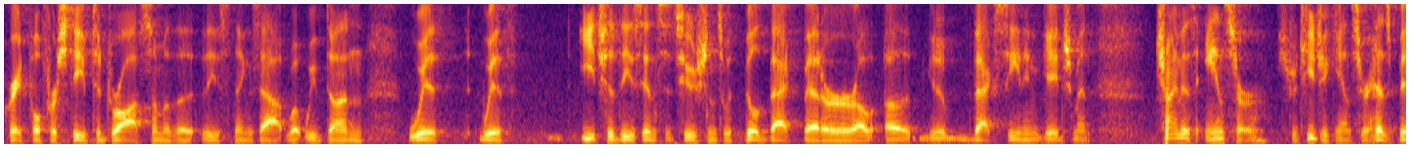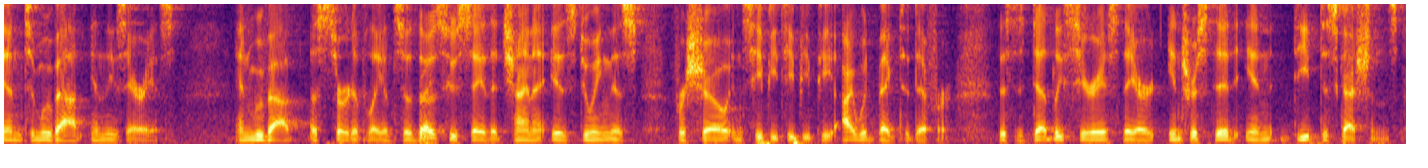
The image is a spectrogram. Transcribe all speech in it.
grateful for Steve to draw some of the, these things out. What we've done with with each of these institutions with Build Back Better, uh, uh, you know, vaccine engagement. China's answer, strategic answer, has been to move out in these areas and move out assertively. And so those who say that China is doing this for show in CPTPP, I would beg to differ. This is deadly serious. They are interested in deep discussions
